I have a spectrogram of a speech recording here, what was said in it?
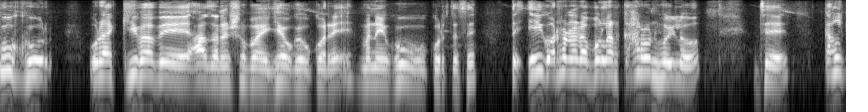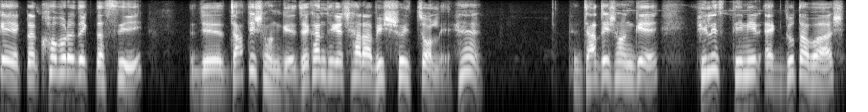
কুকুর, ওরা কীভাবে আজানের সময় ঘেউ ঘেউ করে মানে হু হু করতেছে। তো এই ঘটনাটা বলার কারণ হইল যে, কালকে একটা খবরে দেখতাছি যে জাতিসংঘে, যেখান থেকে সারা বিশ্বই চলে হ্যাঁ? জাতিসংঘে ফিলিস্তিনির এক দূতাবাস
